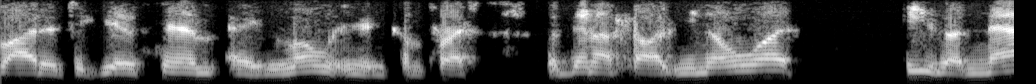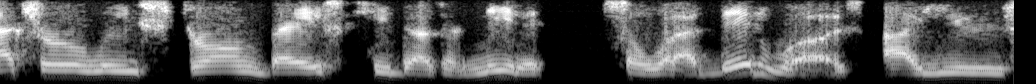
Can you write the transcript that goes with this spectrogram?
rider to give him a low end compress, but then I thought, you know what? He's a naturally strong bass. He doesn't need it. So what I did was I used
